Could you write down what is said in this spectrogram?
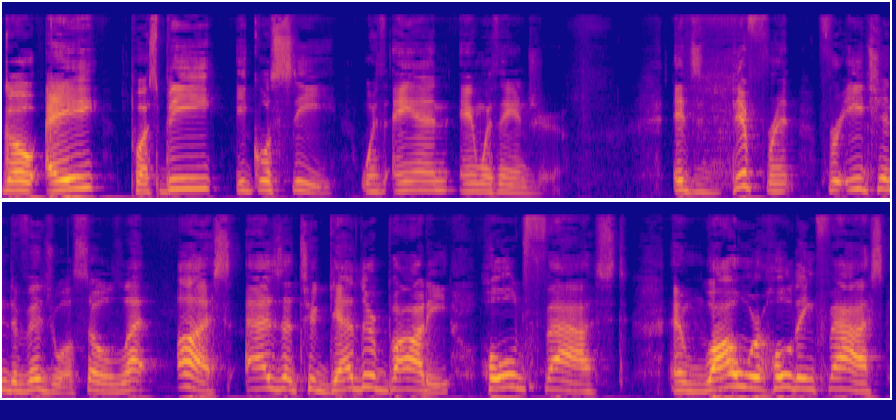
go A plus B equals C with Ann and with Andrew. It's different for each individual. So let us, as a together body, hold fast. And while we're holding fast,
